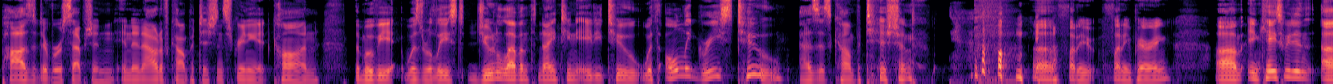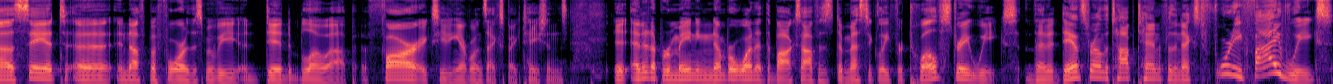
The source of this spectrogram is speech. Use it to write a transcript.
positive reception in an out of competition screening at Cannes, the movie was released June 11th, 1982, with only Grease 2 as its competition. uh, funny, funny pairing. Um, in case we didn't uh, say it uh, enough before, this movie did blow up, far exceeding everyone's expectations. It ended up remaining number one at the box office domestically for 12 straight weeks. That it danced around the top 10 for the next 45 weeks,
